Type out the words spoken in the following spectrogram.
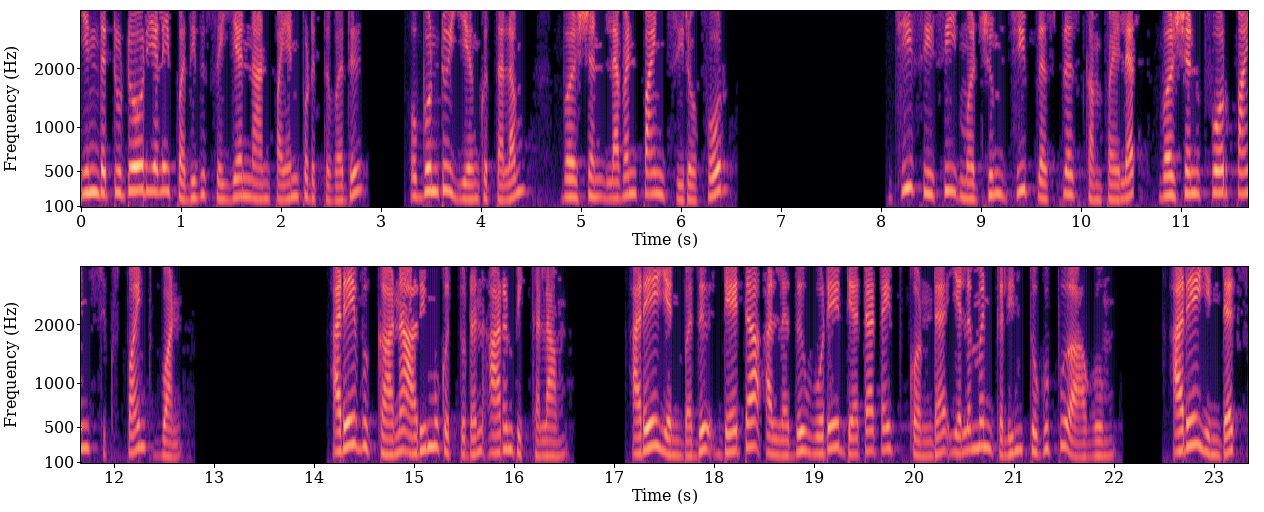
இந்த டியூட்டோரியலை பதிவு செய்ய நான் பயன்படுத்துவது உபுண்டு இயங்குதளம் வெர்ஷன் 1104 GCC மற்றும் g கம்பைலர் வெர்ஷன் 461 அரேவுக்கான அறிமுகத்துடன் ஆரம்பிக்கலாம். அரே என்பது டேட்டா அல்லது ஒரே டேட்டா டைப் கொண்ட elementகளின் தொகுப்பு ஆகும். அரே இண்டெக்ஸ்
